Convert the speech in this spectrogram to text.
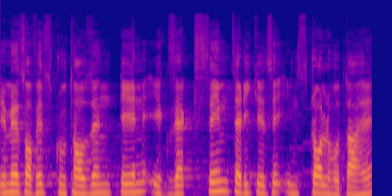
M S Office 2010 exact same तरीके से इंस्टॉल होता है।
